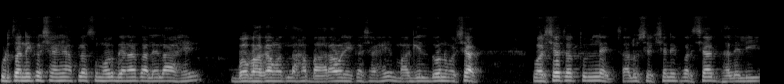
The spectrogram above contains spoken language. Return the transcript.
पुढचा निकष आहे आपल्यासमोर देण्यात आलेला आहे ब भागामधला हा बारावा निकष आहे. मागील दोन वर्षात वर्षाच्या तुलनेत चालू शैक्षणिक वर्षात झालेली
